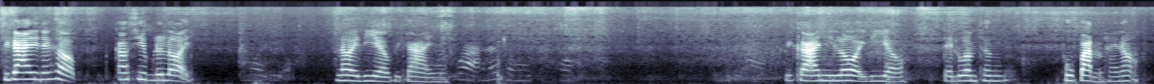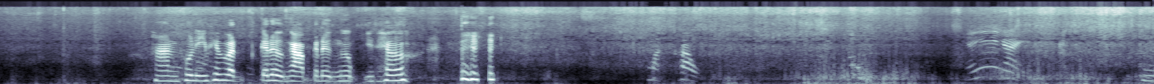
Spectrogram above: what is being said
พี่กายนี่จักสอบเก้าสิบหรือร้อยร้อยเดียวร้อยเดียวพี่กายนี่พี่กายนี่ร้อยเดียว แต่รวมถึงผู้ปั่นให้เนาะหันผู้นี้พี่บัดกระเดิงงับกระเดิงเงึบอยู่แถวแถ หมัดเข่านี่ไง นี่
